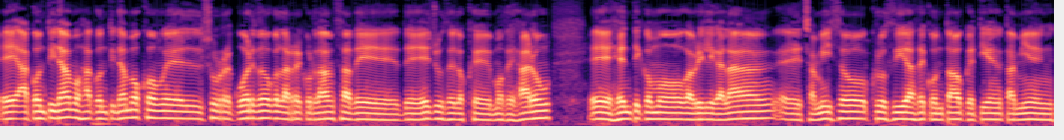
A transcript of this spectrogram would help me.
eh, a continuamos, a continuamos con el, su recuerdo, con la recordanza de, de ellos, de los que nos dejaron, eh, gente como Gabriel Galán, eh, Chamizo, Cruz Díaz de Contado, que tiene también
